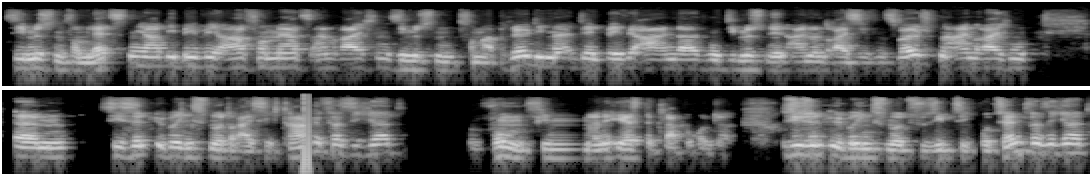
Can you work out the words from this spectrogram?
Sie müssen vom letzten Jahr die BWA vom März einreichen, Sie müssen vom April die, den BWA einreichen, Sie müssen den 31.12. einreichen. Ähm, Sie sind übrigens nur 30 Tage versichert. Wumm, fiel meine erste Klappe runter. Sie sind übrigens nur zu 70 Prozent versichert.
